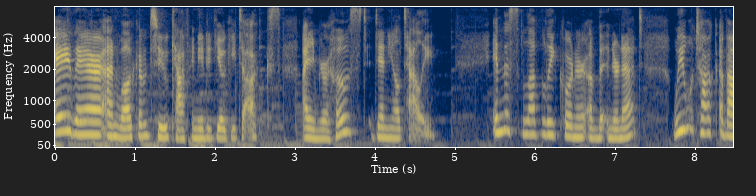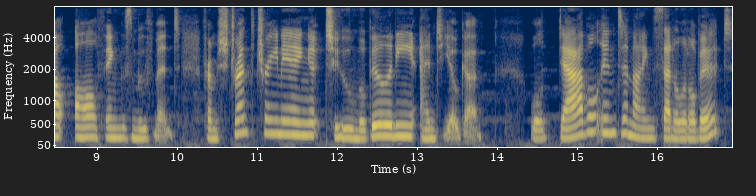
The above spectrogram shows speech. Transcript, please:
Hey there, and welcome to Caffeinated Yogi Talks. I am your host, Danielle Talley. In this lovely corner of the internet, we will talk about all things movement, from strength training to mobility and yoga. We'll dabble into mindset a little bit.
